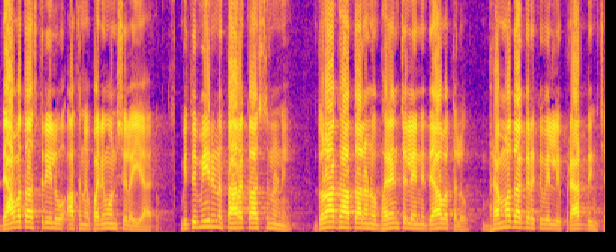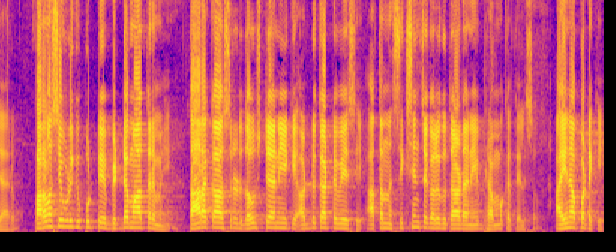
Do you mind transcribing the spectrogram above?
దేవతా స్త్రీలు అతని పని మనుషులయ్యారు మితిమీరిన తారకాసుని దురాఘాతాలను భరించలేని దేవతలు బ్రహ్మ దగ్గరికి వెళ్ళి ప్రార్థించారు. పరమశివుడికి పుట్టే బిడ్డ మాత్రమే తారకాసురుడు దౌష్ట్యానికి అడ్డుకట్ట వేసి అతన్ని శిక్షించగలుగుతాడని బ్రహ్మకు తెలుసు. అయినప్పటికీ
